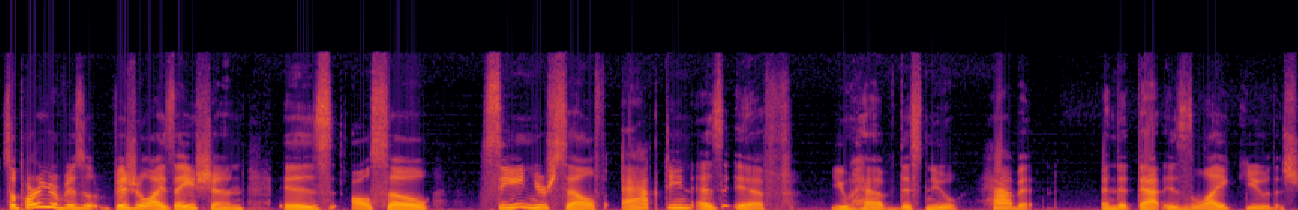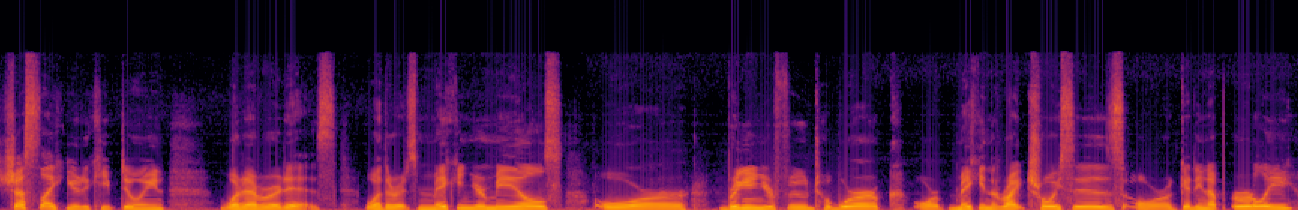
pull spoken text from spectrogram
So, part of your vis- visualization is also seeing yourself acting as if you have this new habit and that that is like you, that's just like you to keep doing whatever it is, whether it's making your meals or bringing your food to work or making the right choices or getting up early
